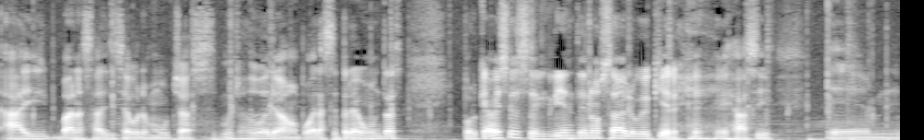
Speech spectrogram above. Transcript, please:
ahí van a salir seguro muchas, muchas dudas le vamos a poder hacer preguntas. Porque a veces el cliente no sabe lo que quiere, es así. Em,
